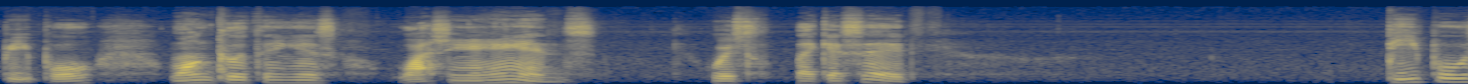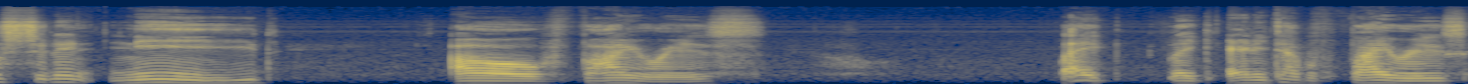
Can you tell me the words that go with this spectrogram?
people. One good thing is washing your hands which, like I said, people shouldn't need a virus, like like any type of virus,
